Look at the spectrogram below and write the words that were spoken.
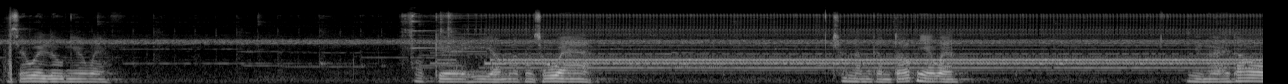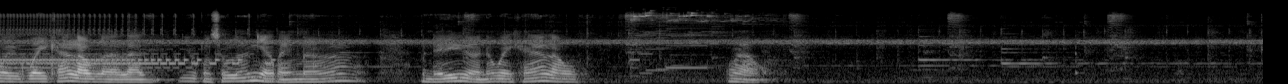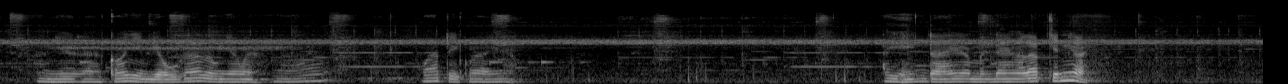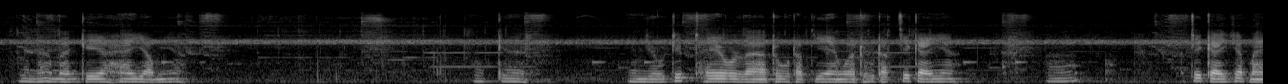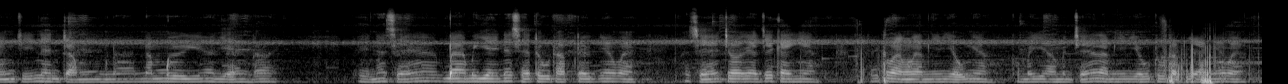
Mình sẽ quay luôn nha các bạn. Ok, hy vọng là con số 3 số 5 cầm tốt nha các bạn dừng lại thôi, quay khá lâu là là vô con số lớn nha các bạn, đó. Mình để ý rồi, nó quay khá lâu. Wow. Hình như là có nhiệm vụ đó luôn nha mà nó quá tuyệt vời nha. Thì hiện tại mình đang ở lớp 9 rồi. Mình hơn bạn kia hai dòng nha ok. Nhiệm vụ tiếp theo là thu thập vàng và thu thập trái cây nha. Đó. trái cây các bạn chỉ nên trồng à, 50 vàng thôi. Thì nó sẽ 30 giây nó sẽ thu thập được nha bạn. Nó sẽ cho ra trái cây nha. Để các bạn làm nhiệm vụ nha. Còn bây giờ mình sẽ làm nhiệm vụ thu thập vàng nha các bạn.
